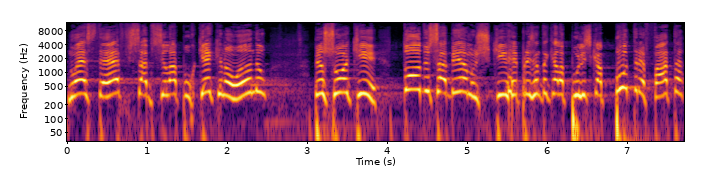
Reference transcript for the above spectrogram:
no STF, sabe-se lá por que que não andam, pessoa que todos sabemos que representa aquela política putrefata,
